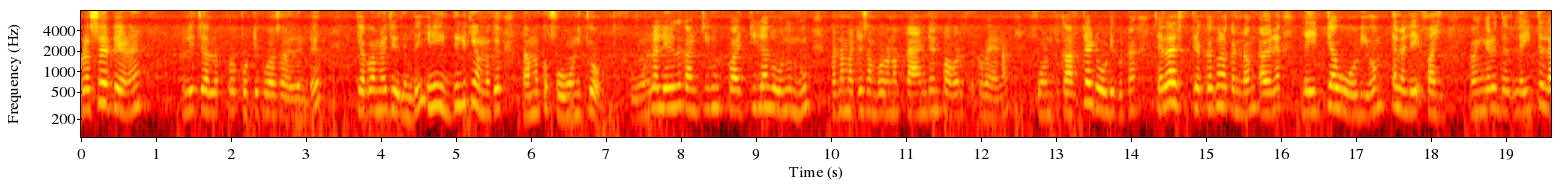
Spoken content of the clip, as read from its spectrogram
പ്രസ് ചെയ്തിട്ടാണ് അതിൽ ചിലപ്പോൾ പൊട്ടിപ്പോകാൻ സാധ്യതയുണ്ട്. ഓക്കെ അപ്പോൾ നമ്മൾ ചെയ്തിട്ടുണ്ട്. ഇനി ഇതിലേക്ക് നമുക്ക് നമുക്ക് ഫോണിക്കോ ഫോണിലല്ലെങ്കിൽ ഇത് കണക്ട് ചെയ്യാൻ പറ്റില്ല എന്ന് തോന്നുന്നു. കാരണം മറ്റേ സംഭവം വേണം. പാന്റ് ആൻഡ് പവർ ഒക്കെ വേണം. ഫോണിക്ക് കറക്റ്റായിട്ട് ഓഡിയോ കിട്ടാൻ. ചില സ്റ്റെക്കങ്ങളൊക്കെ ഉണ്ടാവും. അവരെ ലേറ്റ് ആവും ഓഡിയോ അല്ല ലേ ഭയങ്കര ഇത് ലേറ്റ് അല്ല.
